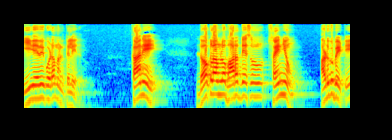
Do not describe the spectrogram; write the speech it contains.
ఇవేవి కూడా మనకు తెలియదు. కానీ డోక్లాంలో భారతదేశం సైన్యం అడుగుపెట్టి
